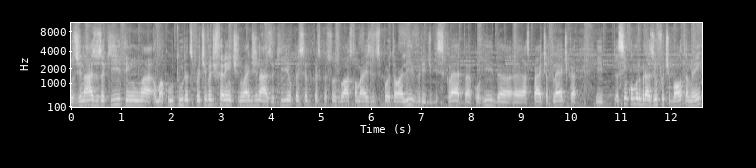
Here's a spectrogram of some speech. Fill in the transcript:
os ginásios aqui têm uma, uma cultura desportiva diferente, não é de ginásio. Aqui eu percebo que as pessoas gostam mais de desporto ao ar livre, de bicicleta, corrida, é, as partes atlética, e assim como no Brasil, futebol também.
